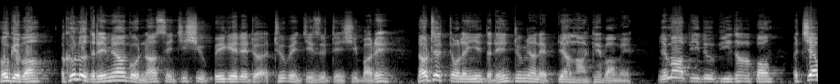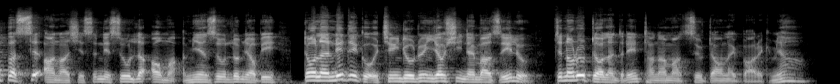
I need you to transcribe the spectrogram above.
ဟုတ်ကဲ့ပါအခုလိုသတင်းများကိုနားဆင်ကြည့်ရှုပေးခဲ့တဲ့အတွက်အထူးပင်ကျေးဇူးတင်ရှိပါတယ်။နောက်ထပ်တော်လှန်ရေးသတင်းတူးများနဲ့ပြန်လာခဲ့ပါမယ်။မြန်မာပြည်သူပြည်သားအပေါင်းအကြမ်းဖက်စစ်အာဏာရှင်စနစ်ဆိုးလက်အောက်မှာအမြန်ဆုံးလွတ်မြောက်ပြီးတော်လှန်နေ့တွေကိုအချိန်တိုတွင်ရောက်ရှိနိုင်ပါစေလို့ကျွန်တော်တို့တော်လှန်သတင်းဌာနမှဆုတောင်းလိုက်ပါရခင်ဗျာ။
